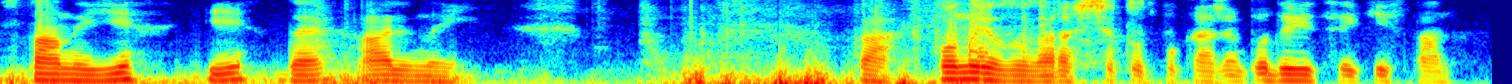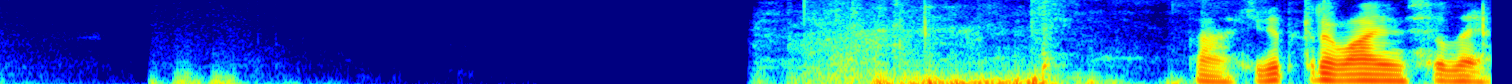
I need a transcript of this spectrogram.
стан її ідеальний. Так, понизу зараз ще тут покажемо. Подивіться, який стан. Так, відкриваємо сюди.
